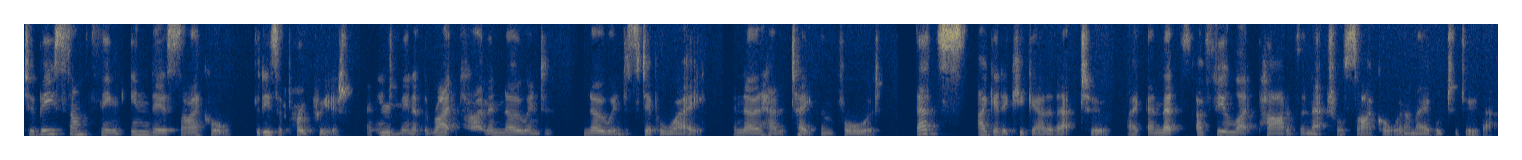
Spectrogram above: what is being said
to be something in their cycle that is appropriate and mm. intervene at the right time and know when to know when to step away and know how to take them forward that's I get a kick out of that too. Like, and that's I feel like part of the natural cycle when I'm able to do that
